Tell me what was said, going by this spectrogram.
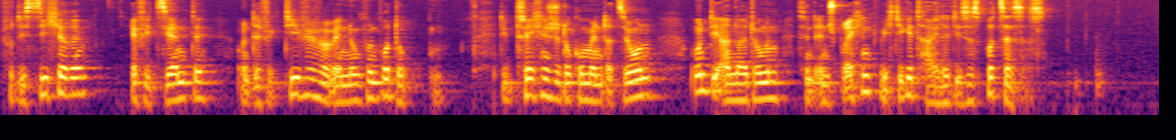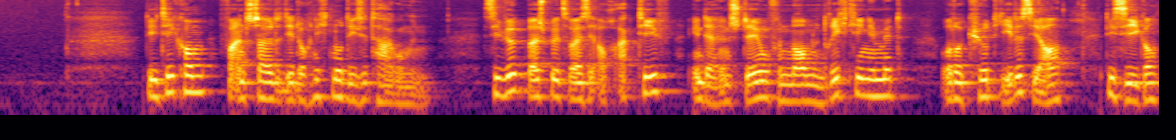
für die sichere, effiziente und effektive Verwendung von Produkten. Die technische Dokumentation und die Anleitungen sind entsprechend wichtige Teile dieses Prozesses. Die TCOM veranstaltet jedoch nicht nur diese Tagungen. Sie wirkt beispielsweise auch aktiv in der Entstehung von Normen und Richtlinien mit oder kürt jedes Jahr die Sieger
